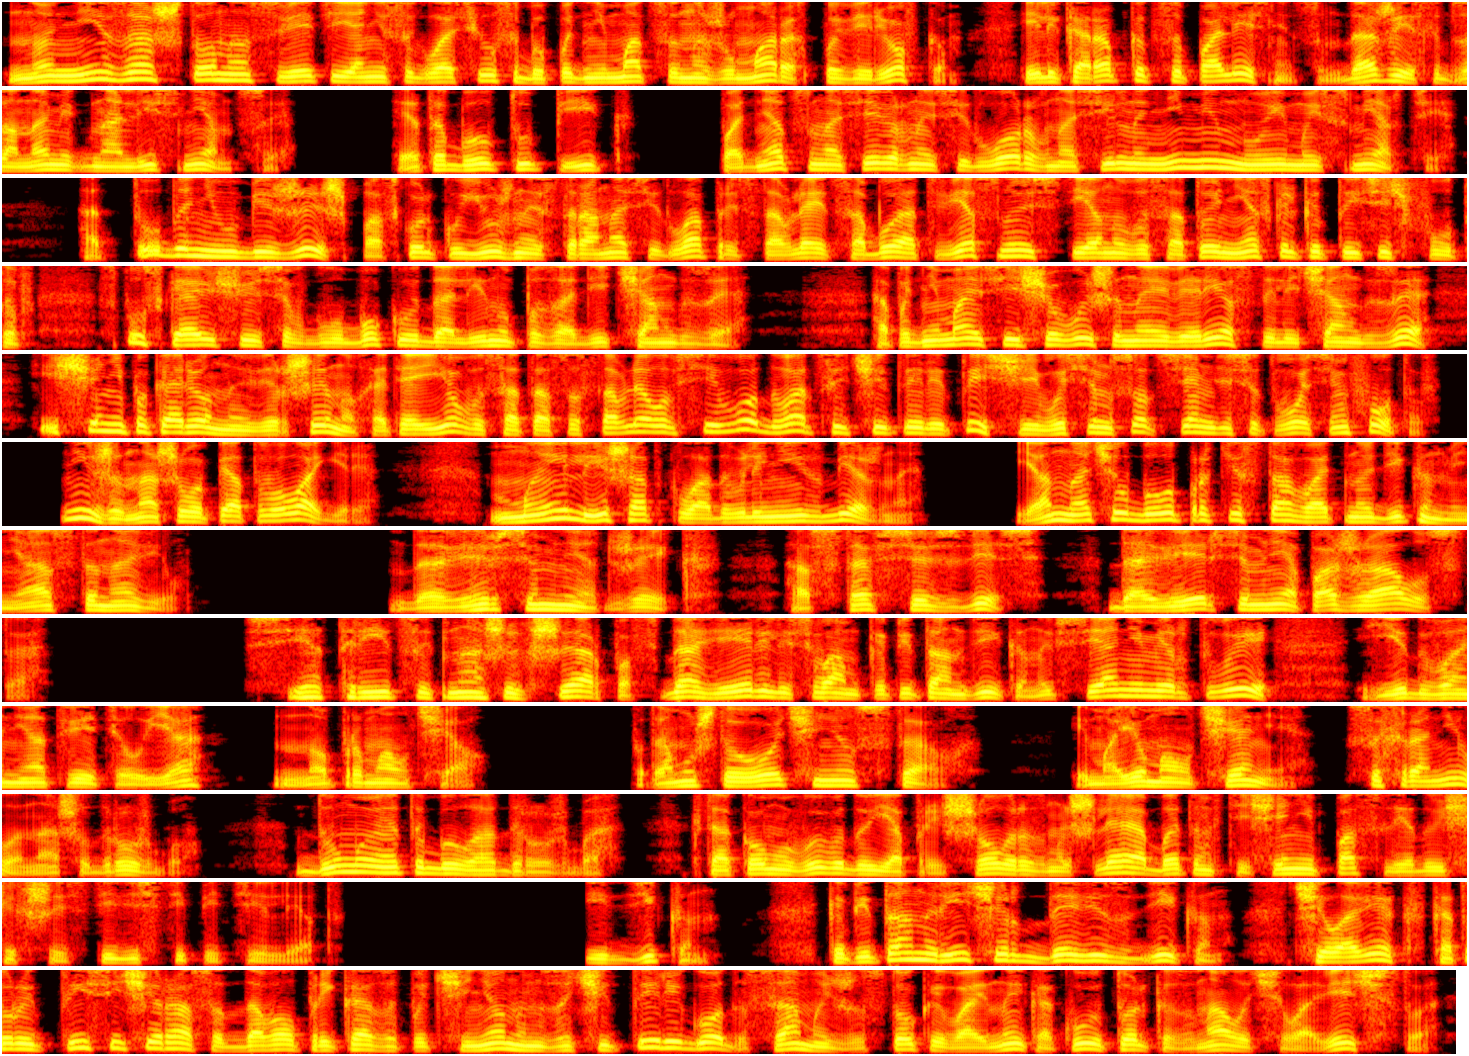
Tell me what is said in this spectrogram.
Но ни за что на свете я не согласился бы подниматься на жумарах по веревкам или карабкаться по лестницам, даже если бы за нами гнались немцы. Это был тупик, Подняться на северное седло равносильно неминуемой смерти. Оттуда не убежишь, поскольку южная сторона седла представляет собой отвесную стену высотой несколько тысяч футов, спускающуюся в глубокую долину позади Чангзе. А поднимаясь еще выше на Эверест или Чангзе, еще не покоренную вершину, хотя ее высота составляла всего 24 878 футов, ниже нашего пятого лагеря, мы лишь откладывали неизбежное. Я начал было протестовать, но Дикон меня остановил. «Доверься мне, Джейк. Оставь все здесь. Доверься мне, пожалуйста». «Все тридцать наших шерпов доверились вам, капитан Дикон, и все они мертвы», — едва не ответил я, но промолчал. Потому что очень устал, и мое молчание сохранило нашу дружбу. Думаю, это была дружба. К такому выводу я пришел, размышляя об этом в течение последующих 65 лет. И Дикон, капитан Ричард Дэвис Дикон, человек, который тысячи раз отдавал приказы подчиненным за четыре года самой жестокой войны, какую только знало человечество,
